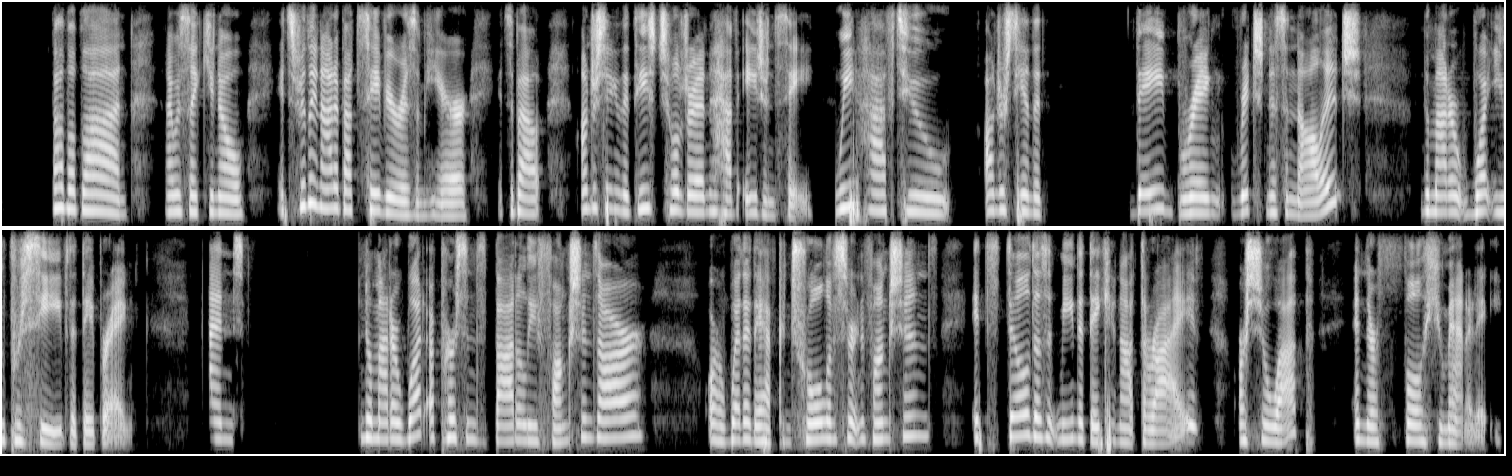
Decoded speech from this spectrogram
blah blah blah and i was like you know it's really not about saviorism here it's about understanding that these children have agency we have to understand that they bring richness and knowledge no matter what you perceive that they bring. And no matter what a person's bodily functions are, or whether they have control of certain functions, it still doesn't mean that they cannot thrive or show up in their full humanity.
